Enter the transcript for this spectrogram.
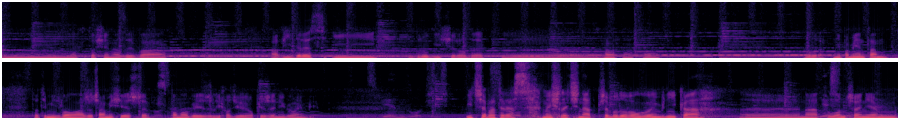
mm, to się nazywa Avidres i drugi środek. e, Ha, ha, ha. Dobra, nie pamiętam. To tymi dwoma rzeczami się jeszcze wspomogę, jeżeli chodzi o pierzenie gołębi. I trzeba teraz myśleć nad przebudową gołębnika, e, nad łączeniem,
